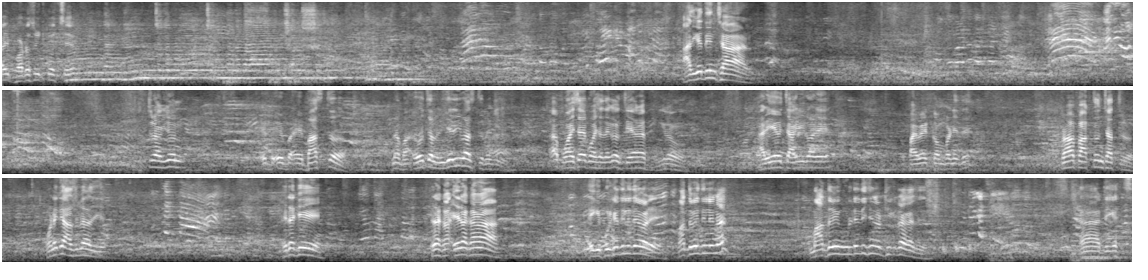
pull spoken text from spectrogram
সবাই ফটোশ্যুট করছে। আজকের দিন ছাড়। একজন বাস তো না ও চলো, নিজেরই বাস তো নাকি পয়সায় পয়সা, দেখো চেয়ার কীরকম আর এও চাকরি করে। প্রাইভেট কোম্পানিতে প্রায় প্রাক্তন ছাত্র। অনেকে আসবে আজকে। এটা কি? এরা এরা কারা? এই কি পরীক্ষা দিলি তো এবারে? মাধ্যমিক দিলি না? মাধ্যমিক উল্টে দিয়েছি না ঠিকঠাক আছে? হ্যাঁ ঠিক আছে।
